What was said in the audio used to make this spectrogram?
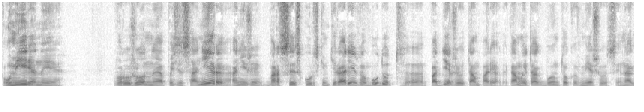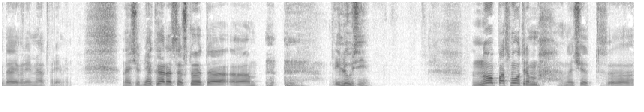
умеренные вооруженные оппозиционеры, они же борцы с курдским терроризмом, будут э, поддерживать там порядок. А мы так будем только вмешиваться иногда и время от времени. Значит, мне кажется, что это э, иллюзии. Но посмотрим, значит, э,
